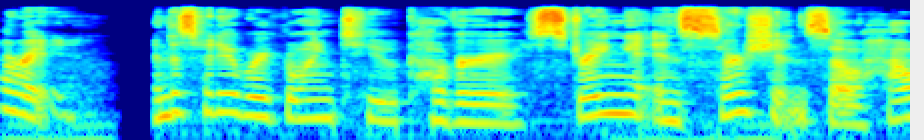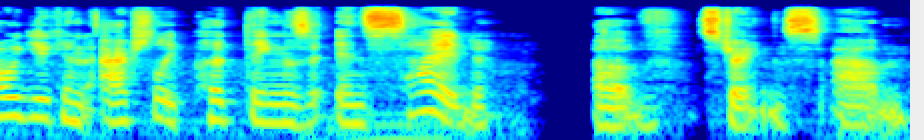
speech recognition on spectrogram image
Alright, in this video we're going to cover string insertion, so how you can actually put things inside of strings. Um,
